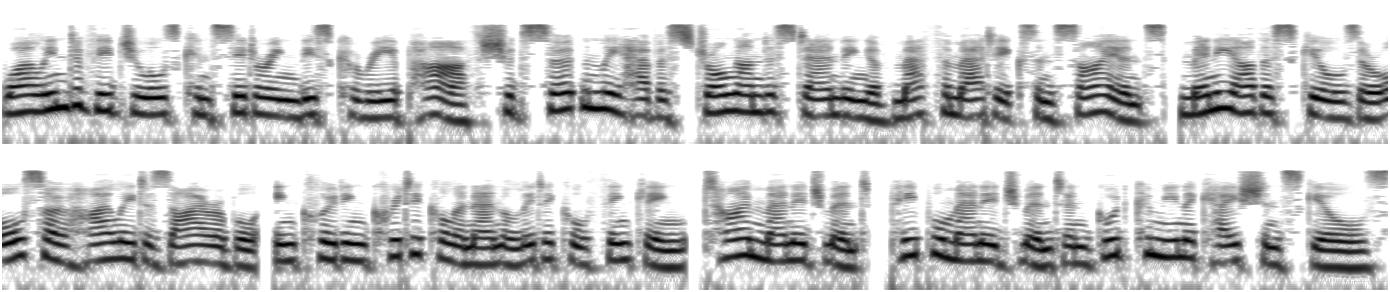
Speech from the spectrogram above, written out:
While individuals considering this career path should certainly have a strong understanding of mathematics and science, many other skills are also highly desirable, including critical and analytical thinking, time management, people management and good communication skills.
